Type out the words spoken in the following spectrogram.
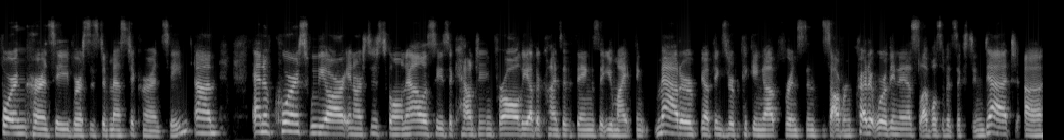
foreign currency versus domestic currency. Um, and of course, we are in our statistical analyses accounting for all the other kinds of things that you might think matter, you know, things that are picking up, for instance, sovereign credit worthiness, levels of existing debt, uh,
